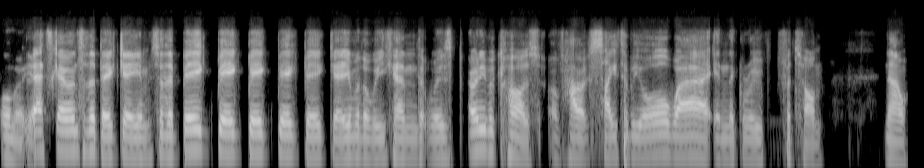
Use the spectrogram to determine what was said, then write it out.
we'll move- yeah. let's go into the big game so the big big big big big game of the weekend was only because of how excited we all were in the group for tom now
